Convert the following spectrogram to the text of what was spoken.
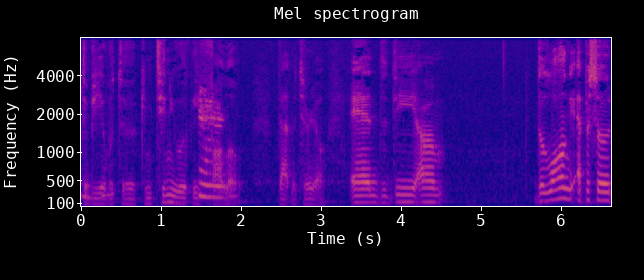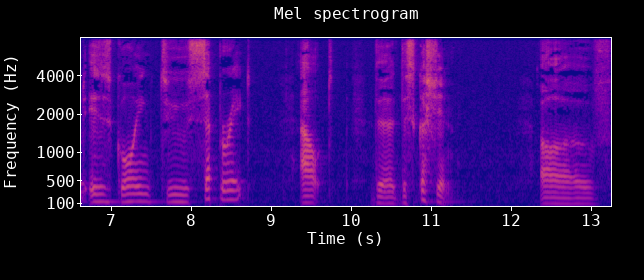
to be able to continually mm. follow that material. And the um, the long episode is going to separate out the discussion of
